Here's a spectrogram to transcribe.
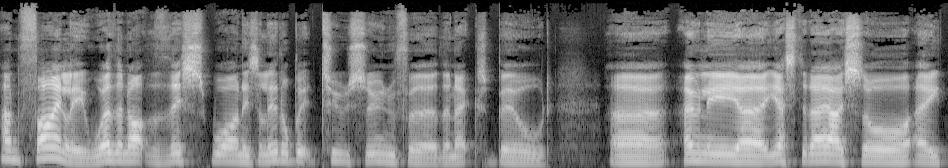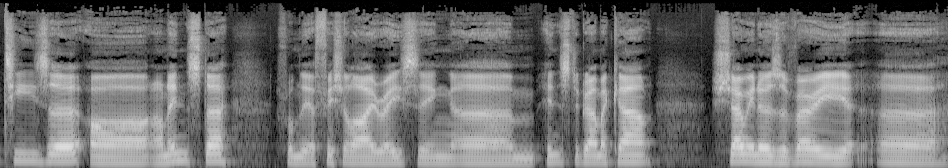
And finally, whether or not this one is a little bit too soon for the next build. Uh, only uh, yesterday I saw a teaser on, on Insta from the official iRacing um, Instagram account showing us a very uh,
